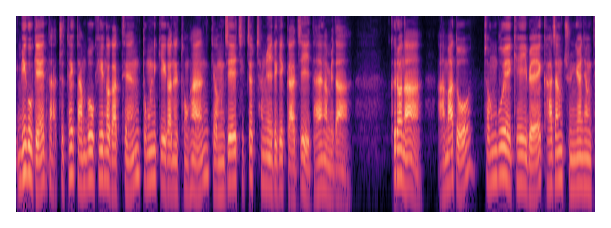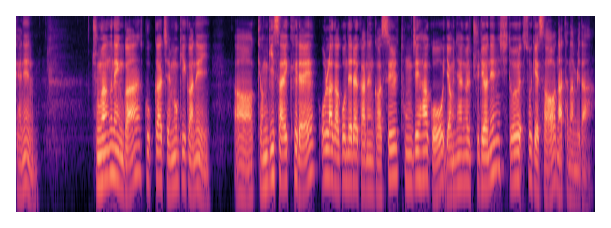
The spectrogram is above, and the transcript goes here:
미국의 다- 주택담보기관과 같은 독립기관을 통한 경제에 직접 참여에 이르기까지 다양합니다. 그러나 아마도 정부의 개입의 가장 중요한 형태는 중앙은행과 국가재무기관의 어, 경기 사이클에 올라가고 내려가는 것을 통제하고 영향을 주려는 시도 속에서 나타납니다.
